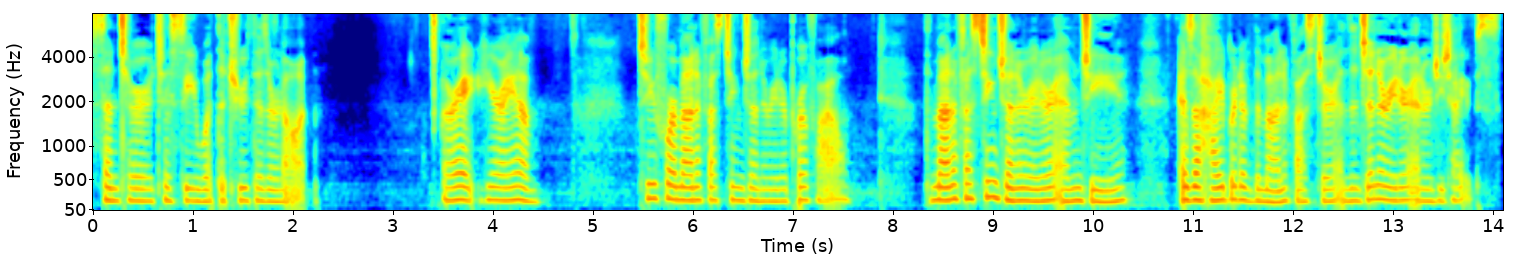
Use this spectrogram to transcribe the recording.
center to see what the truth is or not. All right, here I am. 2 4 manifesting generator profile. The manifesting generator MG is a hybrid of the manifestor and the generator energy types.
